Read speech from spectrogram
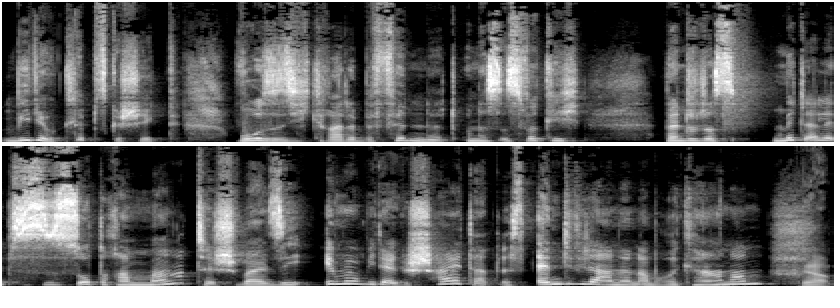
Videoclips geschickt, wo sie sich gerade befindet. Und es ist wirklich, wenn du das miterlebst, ist es so dramatisch, weil sie immer wieder gescheitert ist. Entweder an den Amerikanern ja.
